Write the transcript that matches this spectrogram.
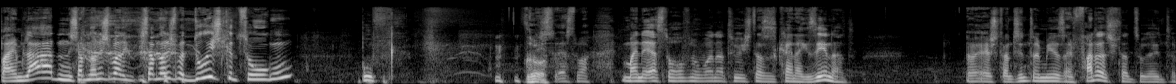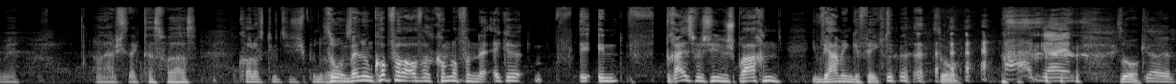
Beim Laden. Ich habe noch nicht mal, ich habe noch nicht mal durchgezogen. Buff. So. Ich mal, meine erste Hoffnung war natürlich, dass es keiner gesehen hat. Aber er stand hinter mir, sein Vater stand sogar hinter mir. Und dann habe ich gesagt, das war's. Call of Duty, ich bin raus. So, und wenn du einen Kopfhörer auf hast, kommt noch von der Ecke in 30 verschiedenen Sprachen, wir haben ihn gefickt. So, ah, geil. so. Geil.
